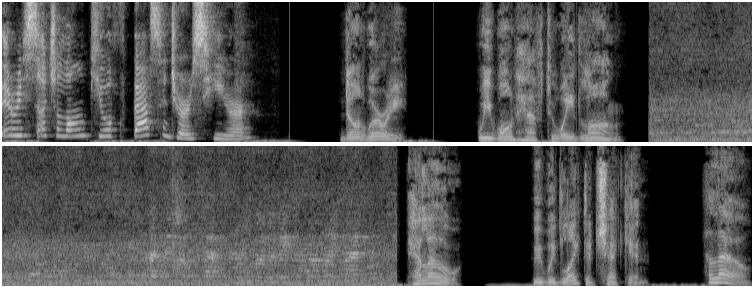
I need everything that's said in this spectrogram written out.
There is such a long queue of passengers here. Don't worry. We won't have to wait long. Hello. We would like to check in. Hello.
